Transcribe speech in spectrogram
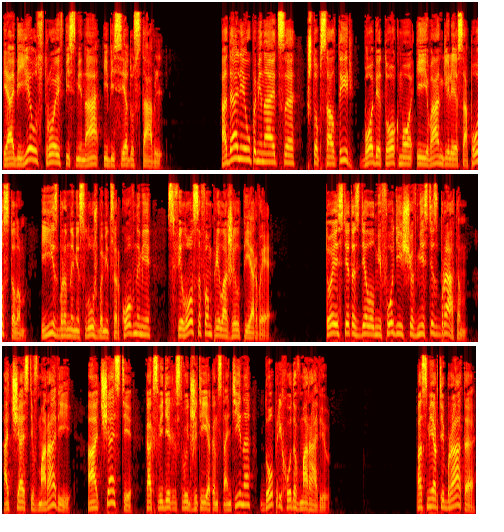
и обие устроив письмена и беседу ставль». А далее упоминается, что псалтырь, Бобе Токмо и Евангелие с апостолом и избранными службами церковными с философом приложил первые. То есть это сделал Мефодий еще вместе с братом, отчасти в Моравии, а отчасти, как свидетельствует житие Константина, до прихода в Моравию. По смерти брата,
